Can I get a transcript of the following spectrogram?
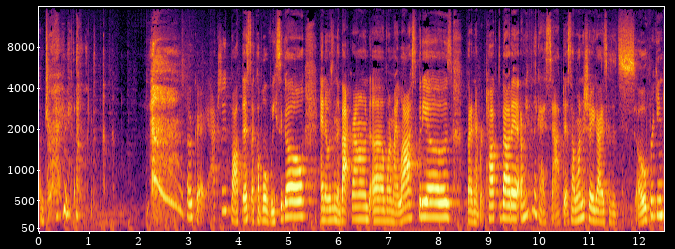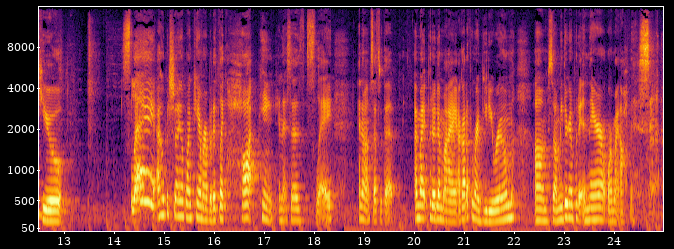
I'm trying it out. okay. I actually bought this a couple of weeks ago and it was in the background of one of my last videos, but I never talked about it. I don't even think I snapped it. So I want to show you guys because it's so freaking cute. Slay! I hope it's showing up on camera, but it's like hot pink and it says Slay and I'm obsessed with it. I might put it in my, I got it for my beauty room. Um, so I'm either gonna put it in there or my office.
